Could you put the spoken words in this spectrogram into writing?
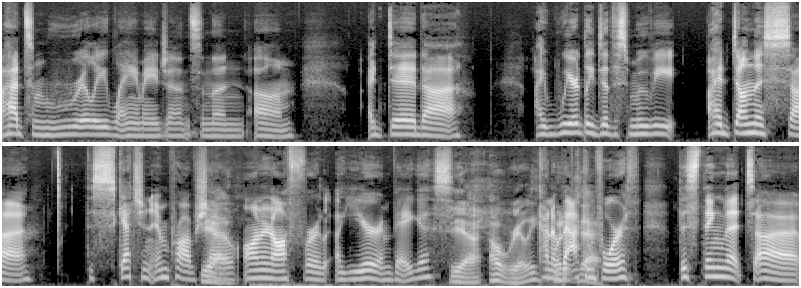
I had some really lame agents, and then um, I did. Uh, I weirdly did this movie. I had done this uh, this sketch and improv show Yeah. on and off for a year in Vegas, Yeah. Oh really? kind of What back and forth. This thing that uh,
